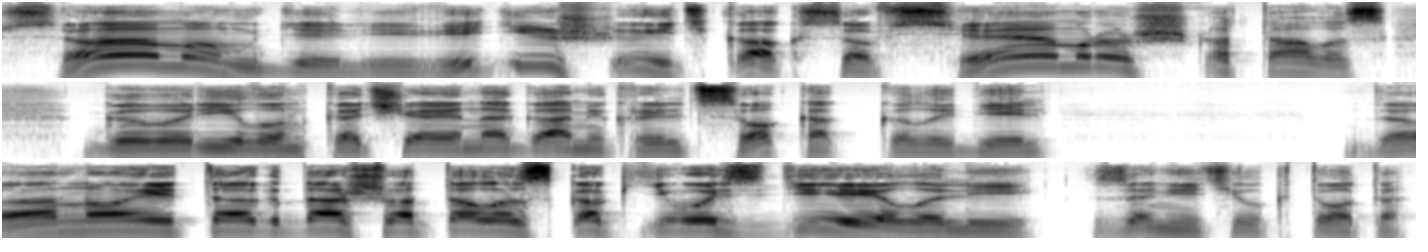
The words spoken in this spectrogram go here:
«В самом деле, видишь ведь, как совсем расшаталось», — говорил он, качая ногами крыльцо, как колыбель. «Да оно и тогда шаталось, как его сделали», — заметил кто-то.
